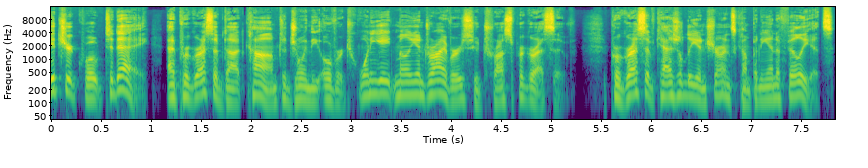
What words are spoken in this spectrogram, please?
Get your quote today at progressive.com to join the over 28 million drivers who trust Progressive. Progressive Casualty Insurance Company and Affiliates.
